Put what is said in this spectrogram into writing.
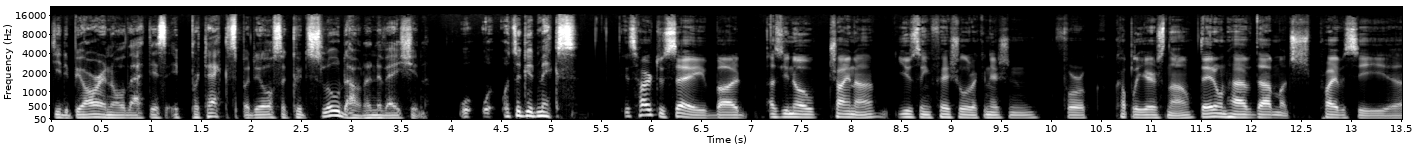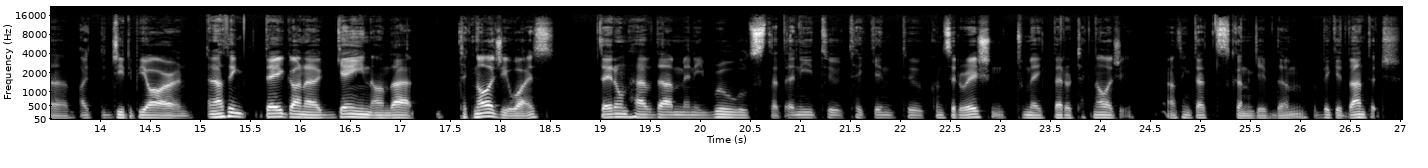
GDPR and all that is it protects, but it also could slow down innovation. What's a good mix? It's hard to say, but as you know, China using facial recognition for couple of years now, they don't have that much privacy uh, like the GDPR, and, and I think they're gonna gain on that technology wise they don't have that many rules that they need to take into consideration to make better technology. I think that's going to give them a big advantage.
